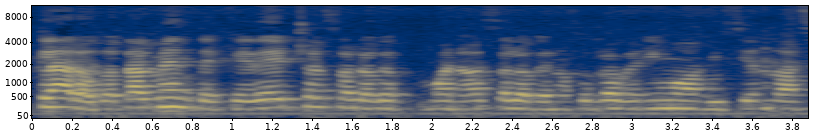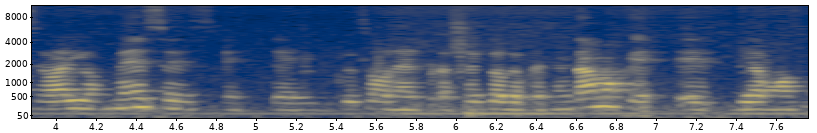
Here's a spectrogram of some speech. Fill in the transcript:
Claro, totalmente. Que de hecho eso es lo que, bueno, eso es lo que nosotros venimos diciendo hace varios meses, este, incluso con el proyecto que presentamos, que digamos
